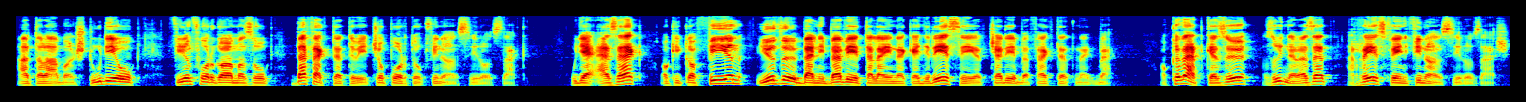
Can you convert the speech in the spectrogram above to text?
általában stúdiók, filmforgalmazók, befektetői csoportok finanszírozzák. Ugye ezek, akik a film jövőbeni bevételeinek egy részéért cserébe fektetnek be. A következő az úgynevezett részvényfinanszírozás.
